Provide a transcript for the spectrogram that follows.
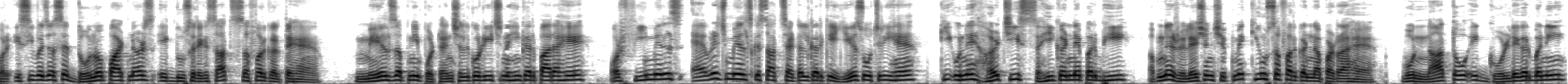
और इसी वजह से दोनों पार्टनर्स एक दूसरे के साथ सफ़र करते हैं। मेल्स अपनी पोटेंशियल को रीच नहीं कर पा रहे और फीमेल्स एवरेज मेल्स के साथ सेटल करके ये सोच रही हैं कि उन्हें हर चीज़ सही करने पर भी अपने रिलेशनशिप में क्यों सफ़र करना पड़ रहा है? वो ना तो एक गोल्ड डिगर बनी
